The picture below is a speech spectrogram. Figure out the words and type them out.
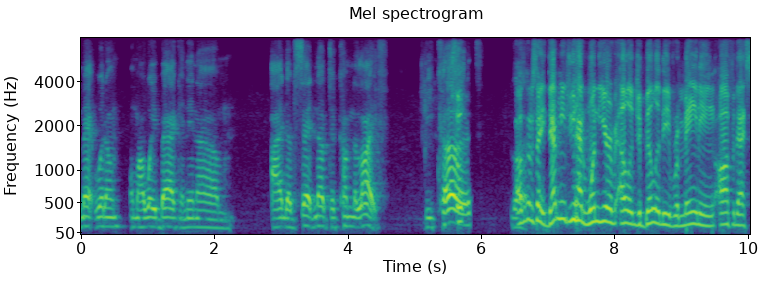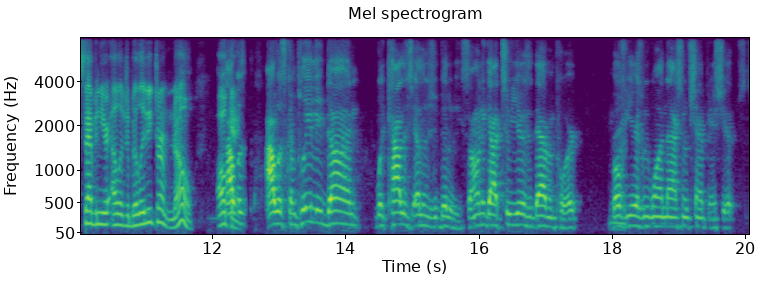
met with them on my way back, and then um, I ended up setting up to come to life because. I was going to say that means you had one year of eligibility remaining off of that seven year eligibility term. No, okay. I was I was completely done with college eligibility, so I only got two years at Davenport. Both Right. years we won national championships.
